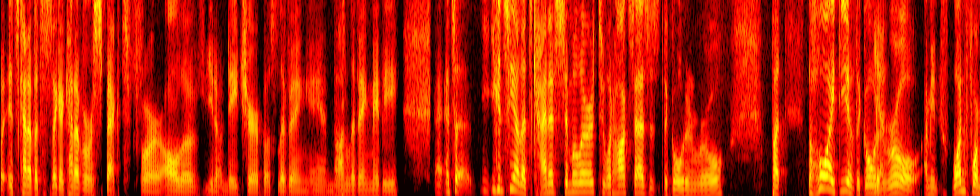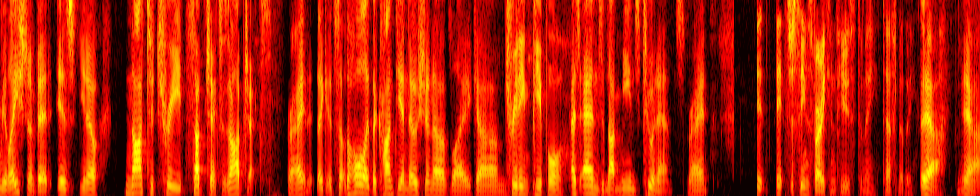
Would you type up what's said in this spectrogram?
But it's kind of a, just like a kind of a respect for all of you know nature, both living and non-living, maybe. And so you can see how that's kind of similar to what Hawk says is the golden rule. But the whole idea of the golden Yeah. rule, I mean, one formulation of it is, you know, not to treat subjects as objects, right? Like it's the whole like the Kantian notion of like um, treating people as ends and not means to an ends, right? It it just seems very confused to me, definitely. Yeah, yeah.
